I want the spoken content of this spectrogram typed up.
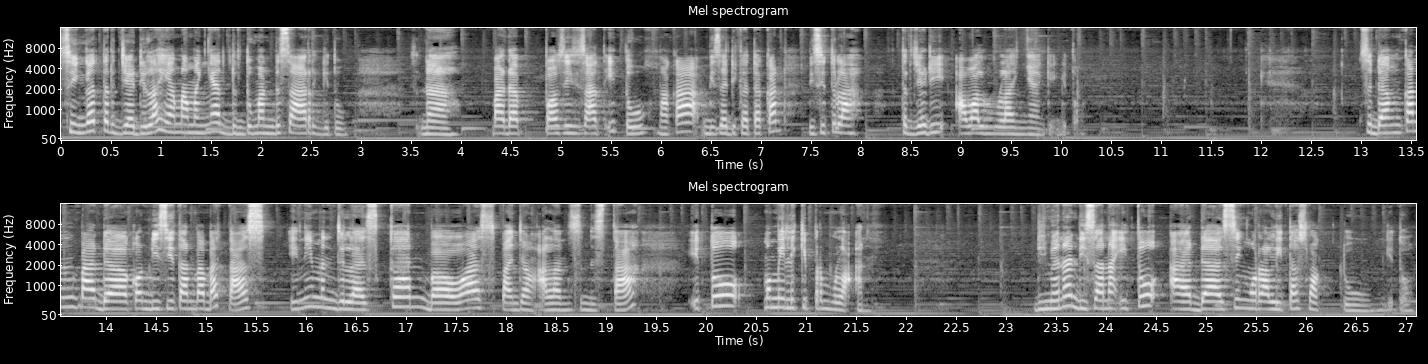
sehingga terjadilah yang namanya dentuman besar gitu. Nah, pada posisi saat itu maka bisa dikatakan di situlah terjadi awal mulanya kayak gitu. Sedangkan pada kondisi tanpa batas, ini menjelaskan bahwa sepanjang alam semesta itu memiliki permulaan. Di mana di sana itu ada singularitas waktu gitu.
